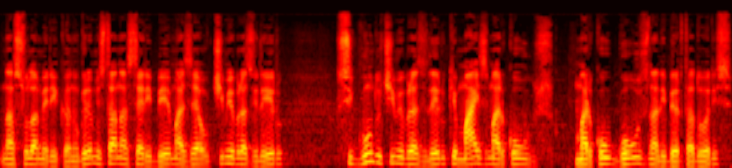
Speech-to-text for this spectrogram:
na Sul-Americana. O Grêmio está na Série B, mas é o time brasileiro, o segundo time brasileiro que mais marcou, os- marcou gols na Libertadores.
